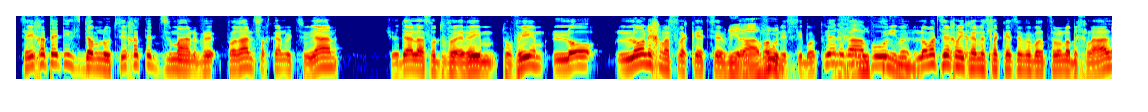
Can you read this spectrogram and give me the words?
צריך לתת הזדמנות, צריך לתת זמן, ופארן שחקן מצוין, שיודע לעשות דברים טובים, לא, לא נכנס לקצב, נראה אבוד. כן, נראה אבוד. ולא מצליח להיכנס לקצב בברצלונה בכלל.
